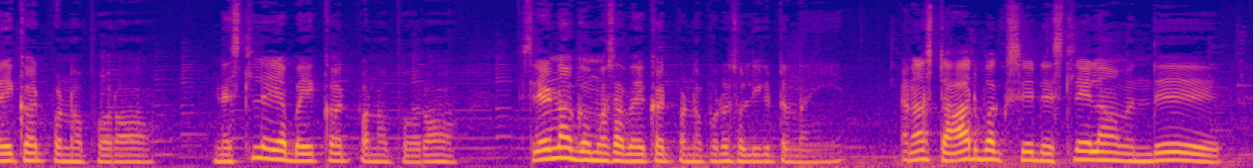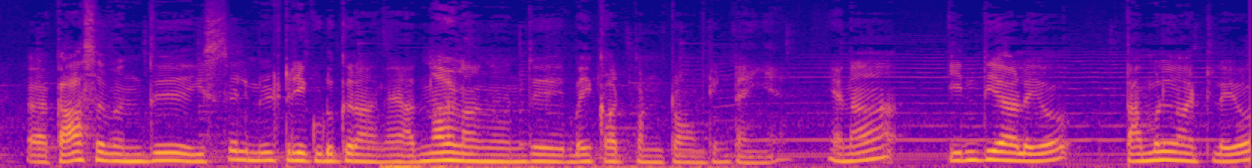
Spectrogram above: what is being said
பைக்காட் பண்ண போகிறோம் நெஸ்லேயை பைக்காட் பண்ண போகிறோம் ஸ்லேனா கோமஸை பைக்காட் பண்ண போகிறோம் சொல்லிக்கிட்டு இருந்தாங்க. ஏன்னா ஸ்டார் பக்ஸு நெஸ்ட்லேலாம் வந்து காசை வந்து இஸ்ரேல் மிலிட்ரி கொடுக்குறாங்க. அதனால நாங்கள் வந்து பைக்காட் பண்ணுறோம் அப்படின்ட்டாங்க. ஏன்னா இந்தியாவிலையோ தமிழ்நாட்டிலையோ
